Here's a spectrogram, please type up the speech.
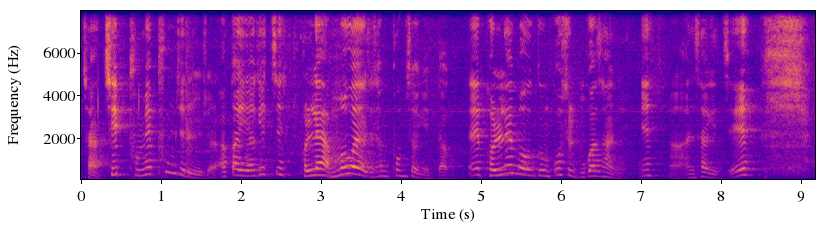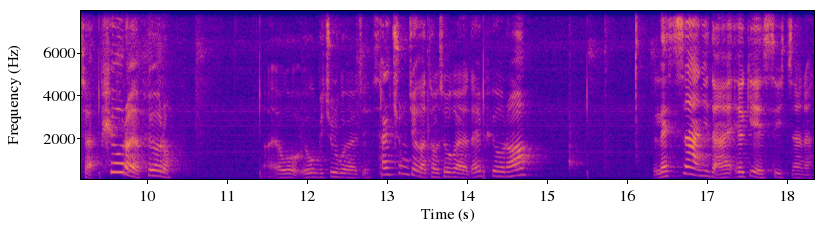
자, 제품의 품질을 유지할. 아까 이야기했지? 벌레 안 먹어야지 상품성이 있다고. 예, 벌레 먹은 꽃을 누가 사니? 예? 아, 안 사겠지? 자, 피오라야, 피오라. 아, 요거, 요거 밑줄 그어야지. 살충제가 더 적어야 돼, 피오라. 레스 아니다. 여기 S 있잖아.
